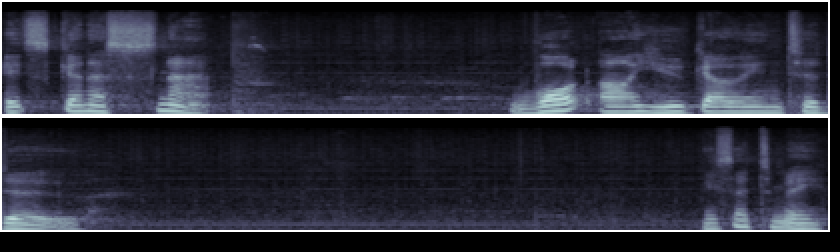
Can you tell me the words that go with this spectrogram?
it's going to snap. What are you going to do? He said to me,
